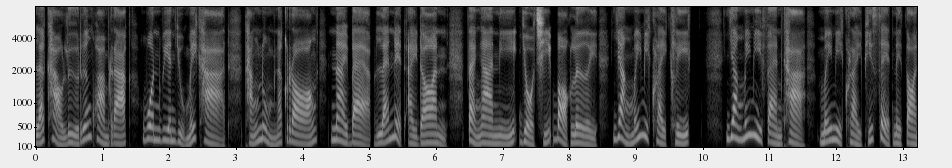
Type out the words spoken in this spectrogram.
และข่าวลือเรื่องความรัก วนเวียนอยู่ไม่ขาด ทั้งหนุ่มนักร้อง นายแบบและเน็ตไอดอล แต่งานนี้โยชิบอกเลย ยังไม่มีใครคลิกยังไม่มีแฟนค่ะ ไม่มีใครพิเศษในตอน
